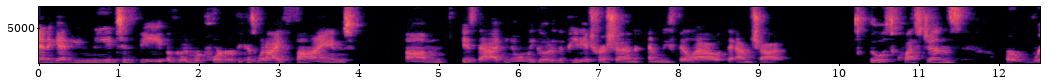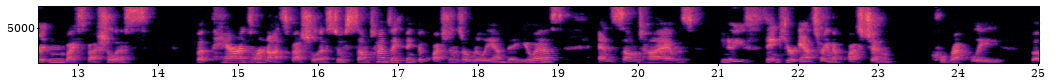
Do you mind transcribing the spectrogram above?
and again, you need to be a good reporter because what I find um, is that, you know, when we go to the pediatrician and we fill out the MCHAT, those questions are written by specialists, but parents are not specialists. So sometimes I think the questions are really ambiguous and sometimes, you know, you think you're answering the question correctly, but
